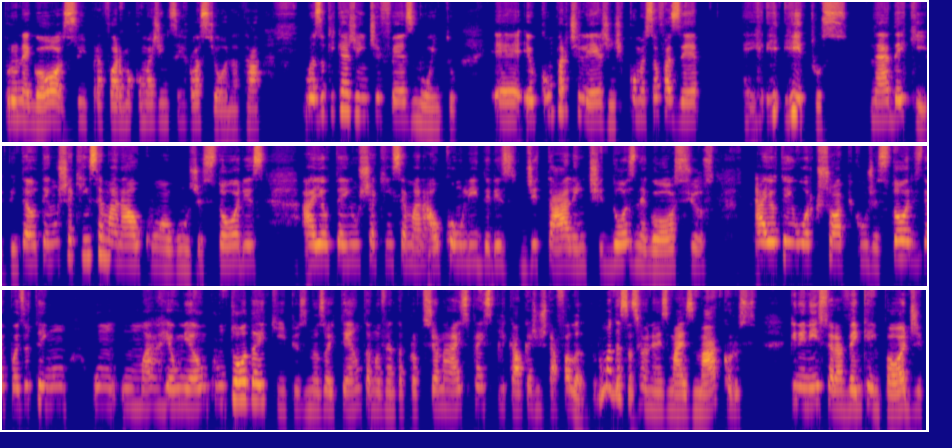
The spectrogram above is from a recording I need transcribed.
para o negócio e para a forma como a gente se relaciona, tá? Mas o que, que a gente fez muito? É, eu compartilhei, a gente começou a fazer ritos, né, da equipe. Então, eu tenho um check-in semanal com alguns gestores, aí eu tenho um check-in semanal com líderes de talent dos negócios, aí eu tenho um workshop com gestores, depois eu tenho um, um, uma reunião com toda a equipe, os meus 80, 90 profissionais, para explicar o que a gente está falando. Numa dessas reuniões mais macros, que no início era Vem Quem Pode,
